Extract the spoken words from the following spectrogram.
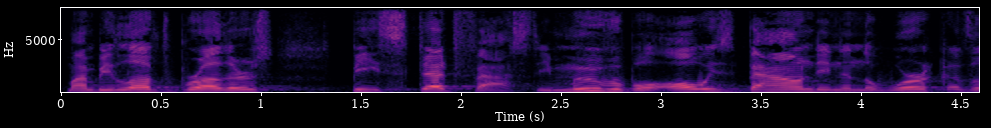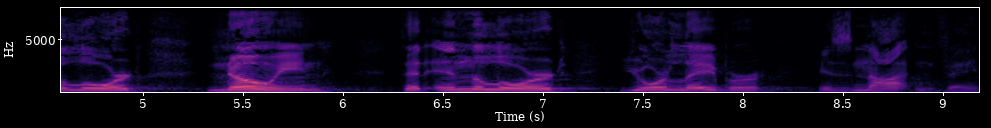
my beloved brothers, be steadfast, immovable, always bounding in the work of the Lord, knowing that in the Lord your labor is not in vain.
